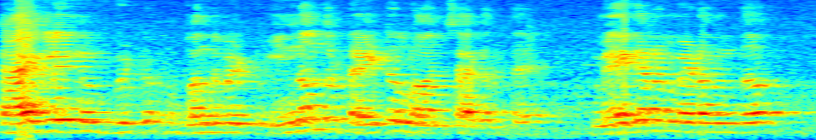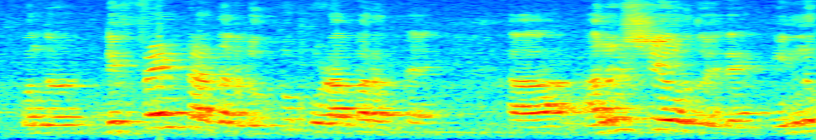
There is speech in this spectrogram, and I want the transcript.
ಟ್ಯಾಗ್ಲೈನ್ ಬಿಟ್ಟು ಬಂದ್ಬಿಟ್ಟು ಇನ್ನೊಂದು ಟೈಟಲ್ ಲಾಂಚ್ ಆಗುತ್ತೆ. ಮೇಘನ ಮೇಡಮ್ದು ಒಂದು ಡಿಫ್ರೆಂಟ್ ಆದ ಲುಕ್ ಕೂಡ ಬರುತ್ತೆ. ಅನುಶ್ರೀ ಅವ್ರದ್ದು ಇದೆ. ಇನ್ನು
